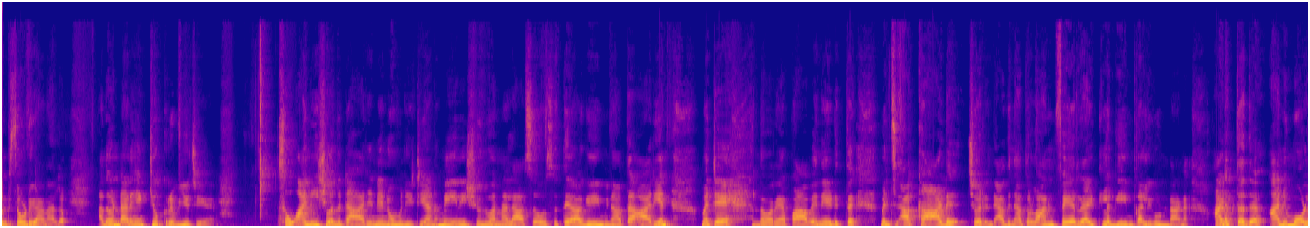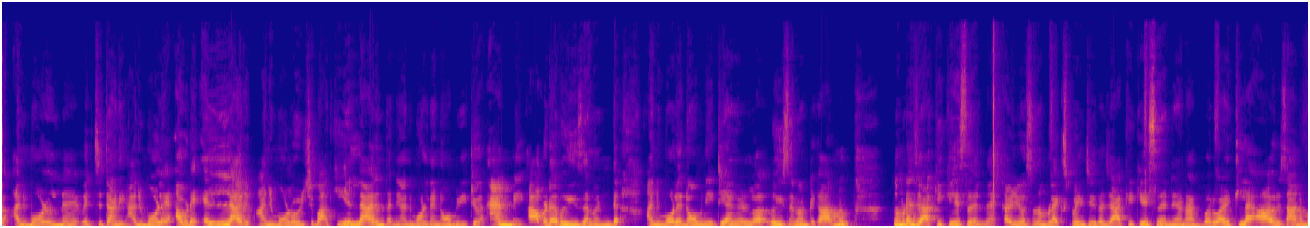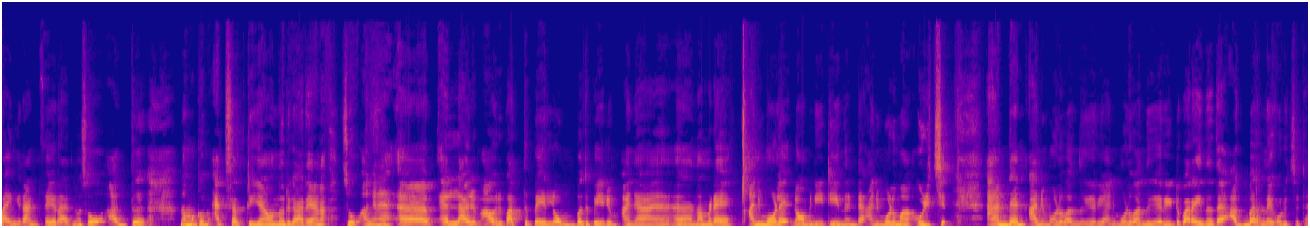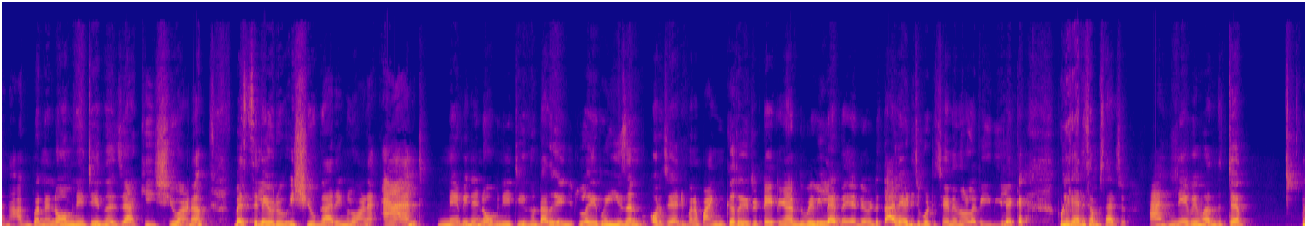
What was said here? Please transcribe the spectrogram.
എപ്പിസോഡ് കാണാമല്ലോ അതുകൊണ്ടാണ് ഞാൻ ക്യുക്ക് റിവ്യൂ ചെയ്യുന്നത്. സോ അനീഷ് വന്നിട്ട് ആര്യനെ നോമിനേറ്റ് ചെയ്യാണ്. മെയിൻ ഇഷ്യൂ എന്ന് പറഞ്ഞാൽ ലാസ്റ്റ് ദിവസത്തെ ആ ഗെയിമിനകത്ത് ആര്യൻ മറ്റേ എന്താ പറയുക പാവനെ എടുത്ത് മീൻസ് ആ കാർഡ് ചുരന്റെ അതിനകത്തുള്ള അൺഫെയർ ആയിട്ടുള്ള ഗെയിം കളി കൊണ്ടാണ്. അടുത്തത് അനുമോൾ അനുമോളിനെ വെച്ചിട്ടാണ് അനുമോളെ അവിടെ എല്ലാവരും അനുമോൾ ഒഴിച്ച് ബാക്കി എല്ലാവരും തന്നെ അനുമോളിനെ നോമിനേറ്റ് ആൻഡ് മേ അവിടെ റീസൺ ഉണ്ട്. അനുമോളെ നോമിനേറ്റ് ചെയ്യാനുള്ള റീസൺ ഉണ്ട്. കാരണം നമ്മുടെ ജാക്കി കേസ് തന്നെ കഴിഞ്ഞ ദിവസം നമ്മൾ എക്സ്പ്ലെയിൻ ചെയ്ത ജാക്കി കേസ് തന്നെയാണ് അക്ബറുമായിട്ടുള്ള ആ ഒരു സാധനം ഭയങ്കര അൺഫെയർ ആയിരുന്നു. സോ അത് നമുക്കും അക്സെപ്റ്റ് ചെയ്യാവുന്ന ഒരു കാര്യമാണ്. സോ അങ്ങനെ എല്ലാവരും ആ ഒരു പത്ത് പേരിൽ ഒമ്പത് പേരും നമ്മുടെ അനുമോളെ നോമിനേറ്റ് ചെയ്യുന്നുണ്ട്. അനുമോൾ ഒഴിച്ച്. ആൻഡ് ദെൻ അനുമോൾ വന്ന് കയറി അനുമോൾ വന്ന് കയറിയിട്ട് പറയുന്നത് അക്ബറിനെ കുറിച്ചിട്ടാണ്. അക്ബറിനെ നോമിനേറ്റ് ചെയ്യുന്നത് ജാക്കി ഇഷ്യൂ ആണ്. ബസ്സിലെ ഒരു ഇഷ്യൂവും കാര്യങ്ങളുമാണ്. ആൻഡ് നെവിനെ നോമിനേറ്റ് ചെയ്യുന്നുണ്ട്. അത് കഴിഞ്ഞിട്ടുള്ള റീസൺ കുറച്ച് കാര്യം പറയാം. ഭയങ്കര ഇറിറ്റേറ്റിംഗ് ആയിരുന്നു. വെളിയിലായിരുന്നു ഞാൻ വേണ്ടി തലയടിച്ച് പൊട്ടിച്ചേനെന്നുള്ള രീതിയിലൊക്കെ പുള്ളിക്കാരി സംസാരിച്ചു. ആൻഡ് നെവിൻ വന്നിട്ട്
